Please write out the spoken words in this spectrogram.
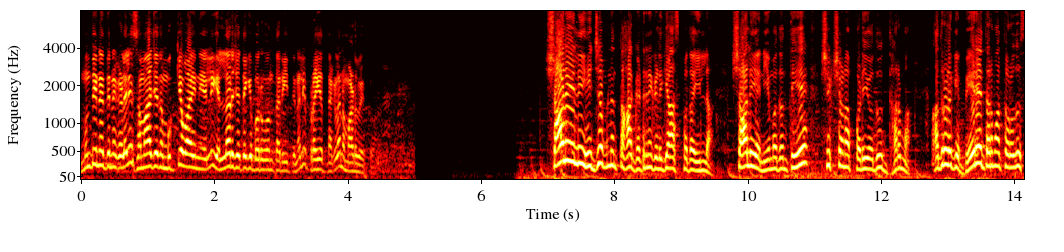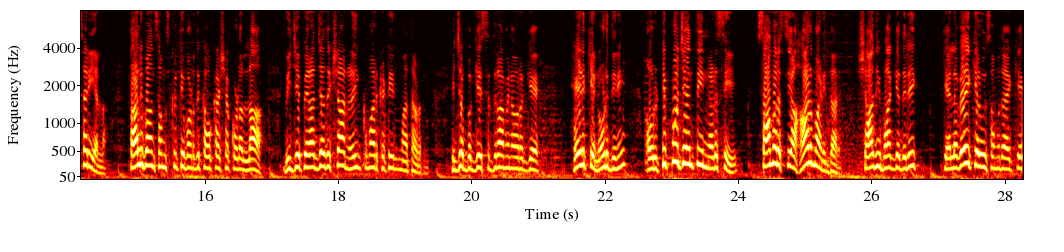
ಮುಂದಿನ ದಿನಗಳಲ್ಲಿ ಸಮಾಜದ ಮುಖ್ಯವಾಹಿನಿಯಲ್ಲಿ ಎಲ್ಲರ ಜೊತೆಗೆ ಬರುವಂಥ ರೀತಿಯಲ್ಲಿ ಪ್ರಯತ್ನಗಳನ್ನು ಮಾಡಬೇಕು. ಶಾಲೆಯಲ್ಲಿ ಹಿಜಬ್ನಂತಹ ಘಟನೆಗಳಿಗೆ ಆಸ್ಪದ ಇಲ್ಲ. ಶಾಲೆಯ ನಿಯಮದಂತೆಯೇ ಶಿಕ್ಷಣ ಪಡೆಯೋದು ಧರ್ಮ. ಅದರೊಳಗೆ ಬೇರೆ ಧರ್ಮ ತರೋದು ಸರಿಯಲ್ಲ. ತಾಲಿಬಾನ್ ಸಂಸ್ಕೃತಿ ಮಾಡೋದಕ್ಕೆ ಅವಕಾಶ ಕೊಡಲ್ಲ. ಬಿಜೆಪಿ ರಾಜ್ಯಾಧ್ಯಕ್ಷ ನಳಿನ್ ಕುಮಾರ್ ಕಟೀಲ್ ಮಾತಾಡಿದ್ರು. ಹಿಜಬ್ ಬಗ್ಗೆ ಸಿದ್ದರಾಮಯ್ಯನವರಿಗೆ ಹೇಳಿಕೆ ನೋಡಿದ್ದೀನಿ. ಅವರು ಟಿಪ್ಪು ಜಯಂತಿ ನಡೆಸಿ ಸಾಮರಸ್ಯ ಹಾಳು ಮಾಡಿದ್ದಾರೆ. ಶಾದಿ ಭಾಗ್ಯದಲ್ಲಿ ಕೆಲವೇ ಕೆಲವು ಸಮುದಾಯಕ್ಕೆ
